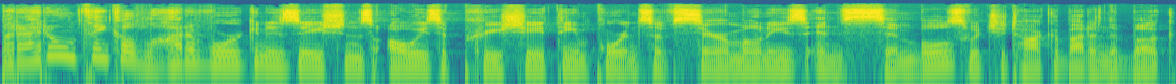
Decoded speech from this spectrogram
But I don't think a lot of organizations always appreciate the importance of ceremonies and symbols, which you talk about in the book.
